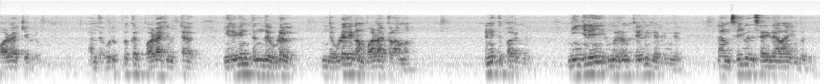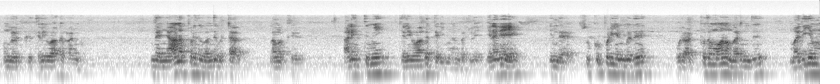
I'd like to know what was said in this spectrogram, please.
பாழாக்கிவிடும். அந்த உறுப்புகள் பாழாகிவிட்டால் இறைவன் தந்த உடல் இந்த உடலை நாம் பாழாக்கலாமா? நினைத்து பாருங்கள். நீங்களே உங்களிடம் கேள்வி கேட்குங்கள். நாம் செய்வது சரிதானா என்பது உங்களுக்கு தெளிவாக விளங்கும் இந்த ஞானப்புரிதல் வந்துவிட்டால் நமக்கு அனைத்துமே தெளிவாக தெரியும் நண்பர்களே. எனவே இந்த சுக்குப்பொடி என்பது ஒரு அற்புதமான மருந்து. மதியம்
